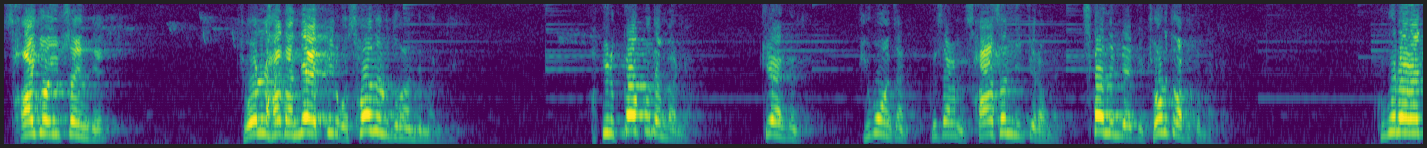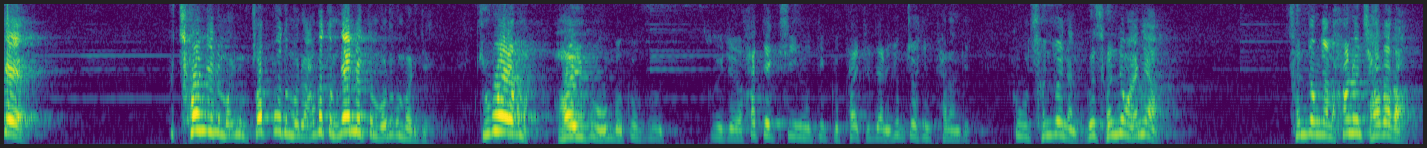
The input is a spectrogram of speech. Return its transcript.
사교 입사인데 교를 하다 내비르고 선으로 들어간단 말이지 이는 거꾸란 말이야. 그냥 그 규봉원산 그 사람은 사선 입지란 말이야. 선을 내지 교로도 갚았단 말이야. 그걸 알아야 돼. 그 천지는 뭐 족보도 모르고 아무것도 내맥도 모르고 말이지. 규봉이라고 막 아이고 뭐 그 그저 하택시인 그 팔찌잖아 육조신 편한데 그 우리 선종이란데 그 선종 아니야. 선종자면 하는 차 하다가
